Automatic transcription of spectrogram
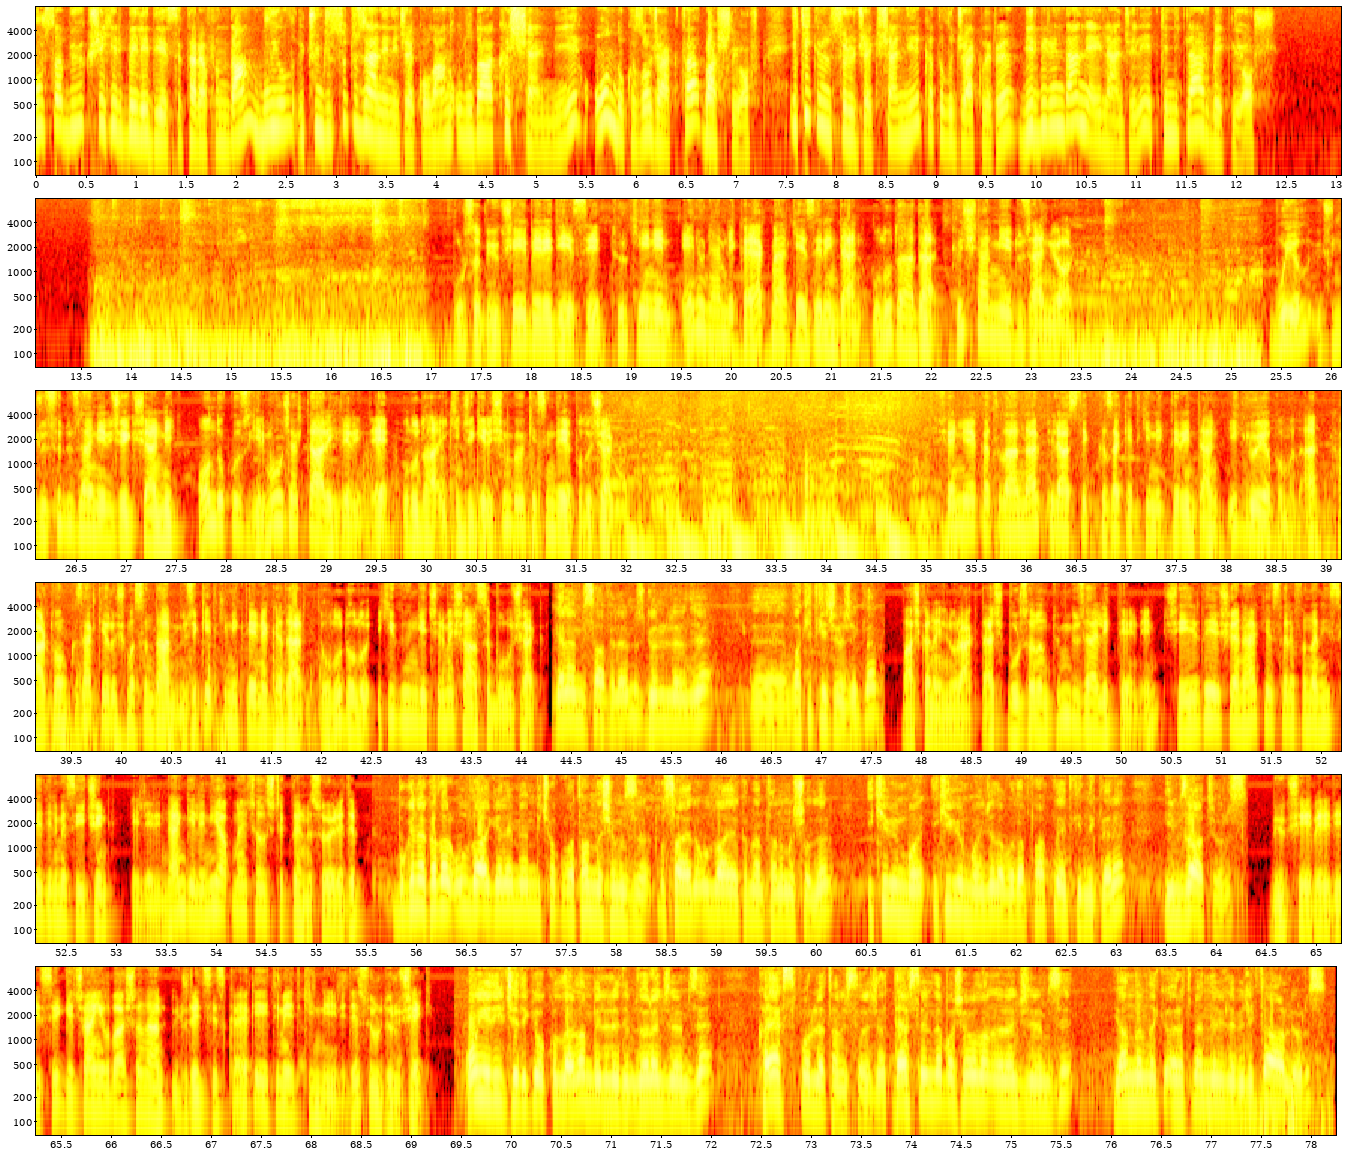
Bursa Büyükşehir Belediyesi tarafından bu yıl üçüncüsü düzenlenecek olan Uludağ Kış Şenliği 19 Ocak'ta başlıyor. İki gün sürecek şenliğe katılacakları birbirinden eğlenceli etkinlikler bekliyor. Bursa Büyükşehir Belediyesi, Türkiye'nin en önemli kayak merkezlerinden Uludağ'da kış şenliği düzenliyor. Bu yıl üçüncüsü düzenlenecek şenlik 19-20 Ocak tarihlerinde Uludağ 2. Gelişim Bölgesi'nde yapılacak. Şenliğe katılanlar plastik kızak etkinliklerinden iglo yapımına, karton kızak yarışmasından müzik etkinliklerine kadar dolu dolu iki gün geçirme şansı bulacak. Gelen misafirlerimiz gönüllerince vakit geçirecekler. Başkan Ali Nur Aktaş, Bursa'nın tüm güzelliklerinin şehirde yaşayan herkes tarafından hissedilmesi için ellerinden geleni yapmaya çalıştıklarını söyledi. Bugüne kadar Uludağ'a gelemeyen birçok vatandaşımızı bu sayede Uludağ'ı yakından tanımış oluyor. İki gün, boy- iki gün boyunca da burada farklı etkinliklere imza atıyoruz. Büyükşehir Belediyesi geçen yıl başlanan ücretsiz kayak eğitimi etkinliğini de sürdürecek. 17 ilçedeki okullardan belirlediğimiz öğrencilerimize kayak sporuyla tanıştıracağız. Derslerinde başarılı olan öğrencilerimizi yanlarındaki öğretmenleriyle birlikte ağırlıyoruz.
